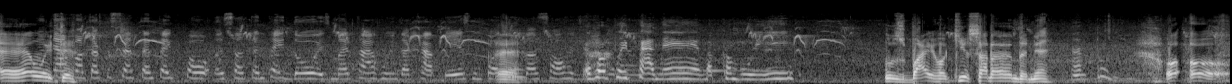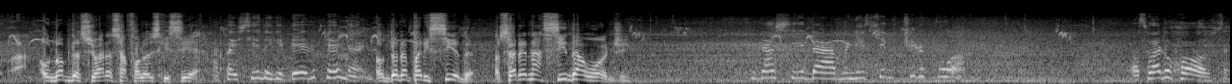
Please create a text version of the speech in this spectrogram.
É, oite- Minha avó tá com 70 e pou- 72, mas tá ruim da cabeça, não pode É. andar só de Eu vou pro. Ipanema, Cambuí, Os bairros aqui, a senhora anda, né? Antônio. Ô, ô, a- o nome da senhora, a senhora falou, eu esqueci. É Aparecida Ribeiro Fernandes. Ô, Dona Aparecida, a senhora é nascida onde? Nascida no município de Tiripuã. Oswaldo Rosa,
